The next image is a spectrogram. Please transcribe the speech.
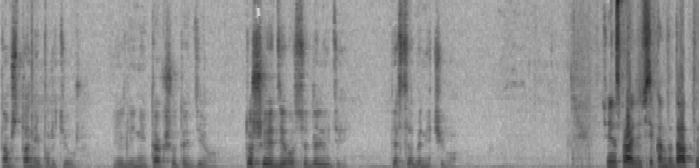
там штаны протер. Или не так что-то делал. То, что я делал, все для людей. Для себя ничего. Чи насправді всі кандидати,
